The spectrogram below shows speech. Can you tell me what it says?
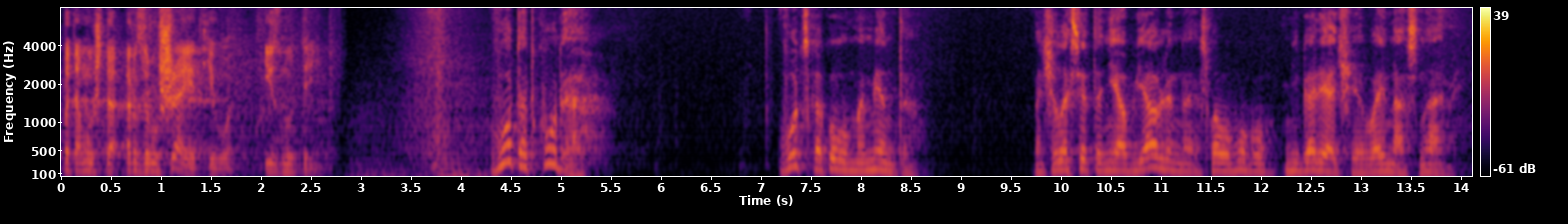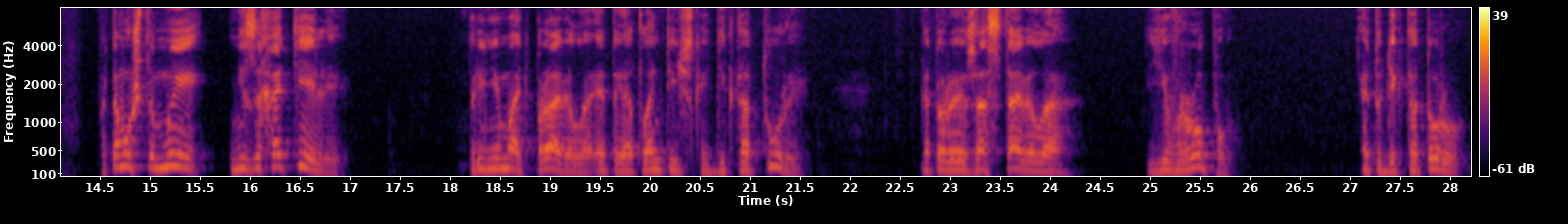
потому что разрушает его изнутри. Вот откуда, вот с какого момента началась эта необъявленная, слава богу, не горячая война с нами. Потому что мы не захотели принимать правила этой атлантической диктатуры, которая заставила Европу эту диктатуру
